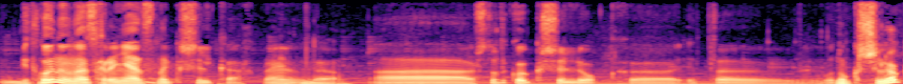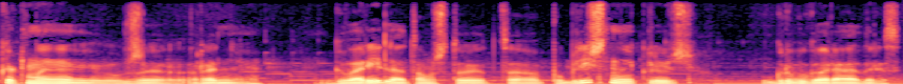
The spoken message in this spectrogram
биткоины у нас хранятся на кошельках, правильно? Да. А что такое кошелек? Э, Это вот- Ну, кошелек, как мы уже ранее говорили о том, что это публичный ключ, грубо говоря, адрес,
